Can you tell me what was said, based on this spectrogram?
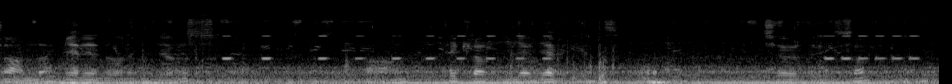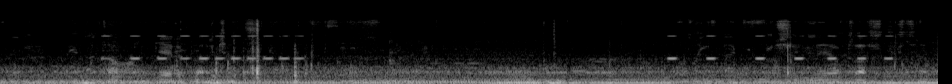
şu anda geriye doğru gidiyoruz. Tamam. Tekrar ileriye gidiyoruz. Çevir direksiyon. Tamam. Geri park et. Bu şekilde yaklaştıkça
